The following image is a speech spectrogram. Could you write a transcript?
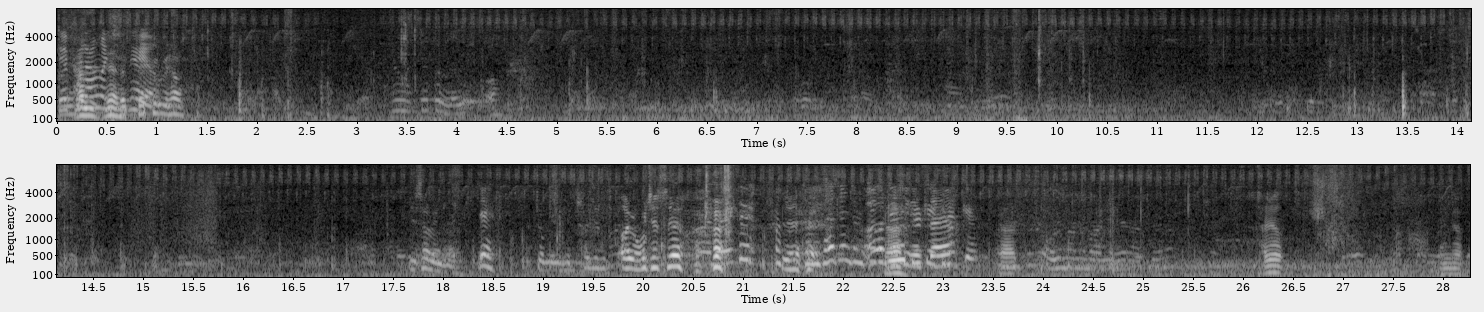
대표 한번 주세요. 이사님. 네. 좀 이거 사진. 아 오셨어요? 저희 사진 좀 찍어주시겠어요? 자료. 능력.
